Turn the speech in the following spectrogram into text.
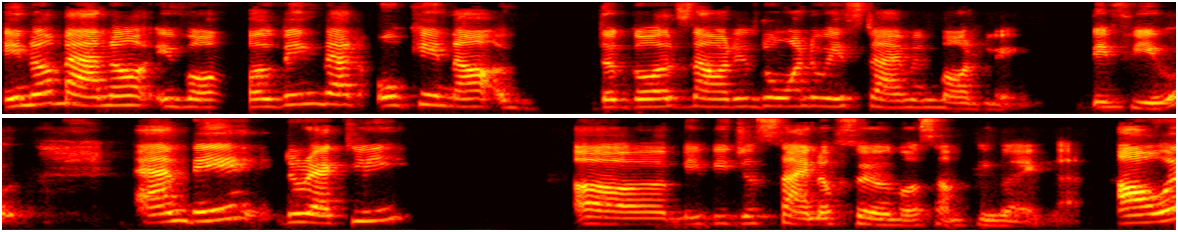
in a manner evolving that okay now the girls nowadays don't want to waste time in modeling they feel. And they directly uh maybe just sign a film or something like that our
